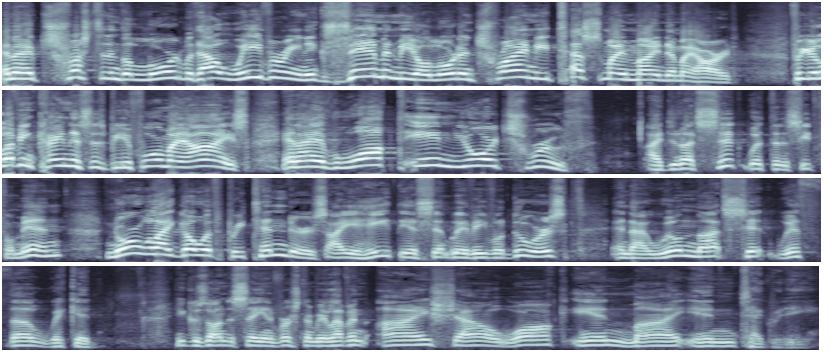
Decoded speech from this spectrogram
And I have trusted in the Lord without wavering. Examine me, O Lord, and try me. Test my mind and my heart. For your loving kindness is before my eyes, and I have walked in your truth. I do not sit with the deceitful men, nor will I go with pretenders. I hate the assembly of evildoers, and I will not sit with the wicked. He goes on to say in verse number 11, I shall walk in my integrity.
